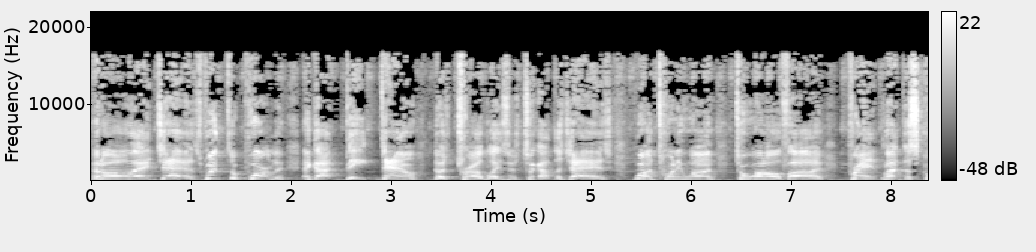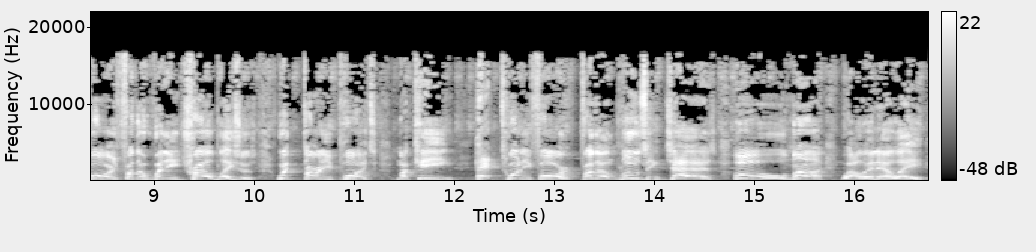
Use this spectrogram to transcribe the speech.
and all that jazz went to Portland and got beat down. The Trailblazers took out the Jazz 121 to 105. Grant led the scoring for the winning Trailblazers with 30 points. McKee had 24 for the losing Jazz. Oh my, while in LA,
